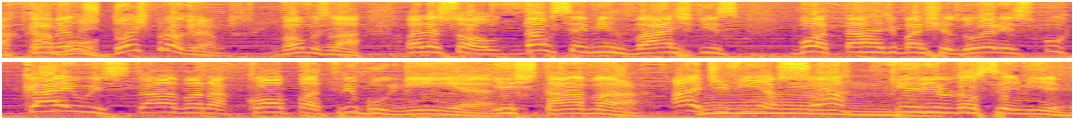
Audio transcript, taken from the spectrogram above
acabou. menos dois programas. Vamos lá. Olha só, o Dalcemir Vasques, boa tarde, bastidores. O Caio estava na Copa Tribuninha. Estava. Adivinha só, querido Dalcemir?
